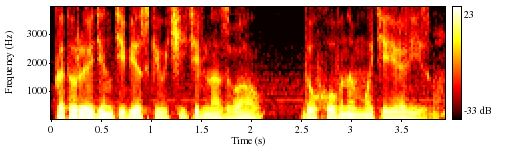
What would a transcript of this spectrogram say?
которую один тибетский учитель назвал духовным материализмом,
